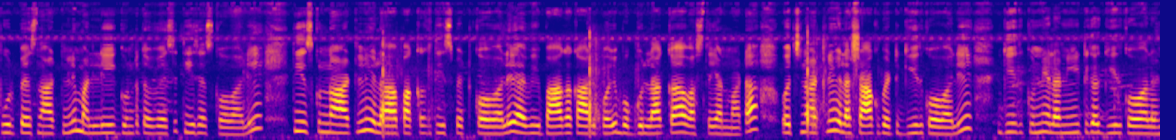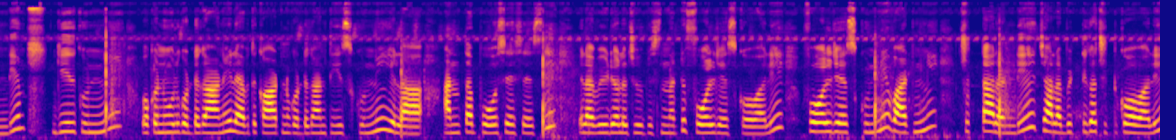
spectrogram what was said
పూర్పేసిన వాటిని మళ్ళీ గుంట తవ్వేసి తీసేసుకోవాలి. తీసుకున్న వాటిని ఇలా పక్కకు తీసి పెట్టుకోవాలి. అవి బాగా కాలిపోయి బొగ్గుల్లాగా వస్తాయి అనమాట వచ్చిన వాటిని ఇలా షాకు పెట్టి గీదుకోవాలి. గీదుకుని ఇలా నీట్గా గీదుకోవాలండి. గీదుకుని ఒక నూలు గుడ్డ కానీ లేకపోతే కాటన్ గుడ్డ కానీ తీసుకుని ఇలా అంతా పోసేసేసి ఇలా వీడియోలో చూపిస్తున్నట్టు ఫోల్డ్ చేసుకోవాలి. ఫోల్డ్ చేసుకుని వాటిని చుట్టాలండి. చాలా బిట్టిగా చుట్టుకోవాలి.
